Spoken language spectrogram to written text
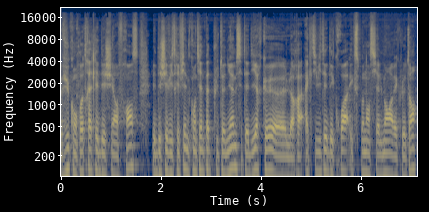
vu qu'on retraite les déchets en France, les déchets vitrifiés ne contiennent pas de plutonium, c'est-à-dire que leur activité décroît exponentiellement avec le temps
